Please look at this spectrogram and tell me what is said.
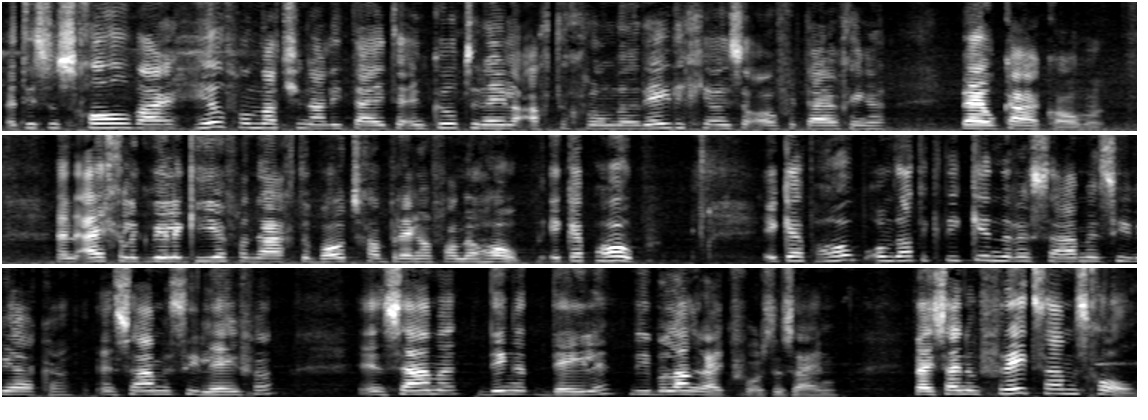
Het is een school waar heel veel nationaliteiten en culturele achtergronden, religieuze overtuigingen bij elkaar komen. En eigenlijk wil ik hier vandaag de boodschap brengen van de hoop. Ik heb hoop. Ik heb hoop omdat ik die kinderen samen zie werken en samen zie leven en samen dingen delen die belangrijk voor ze zijn. Wij zijn een vreedzame school.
